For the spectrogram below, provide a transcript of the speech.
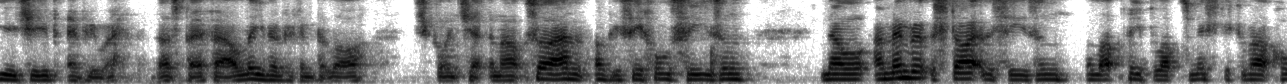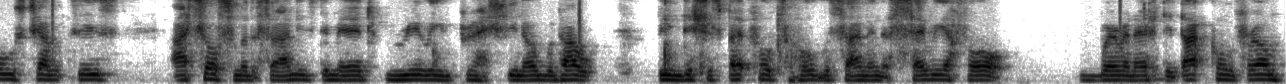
YouTube everywhere. That's perfect. I'll leave everything below. Just go and check them out. So I'm obviously whole season. Now I remember at the start of the season, a lot of people optimistic about Hull's chances. I saw some of the signings they made, really impressed, you know, without being disrespectful to hold the signing a Seri. I thought, where on earth did that come from?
